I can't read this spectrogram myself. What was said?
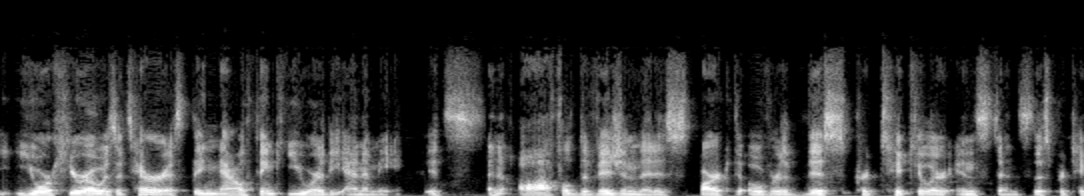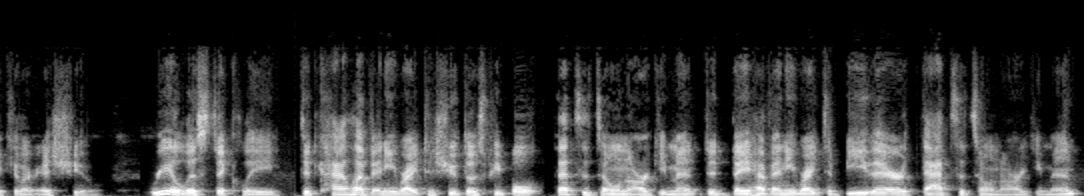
your hero is a terrorist, they now think you are the enemy. It's an awful division that is sparked over this particular instance, this particular issue. Realistically, did Kyle have any right to shoot those people? That's its own argument. Did they have any right to be there? That's its own argument.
